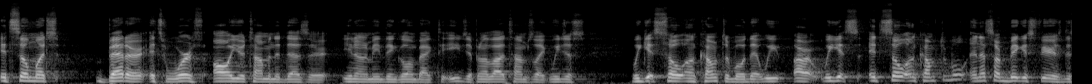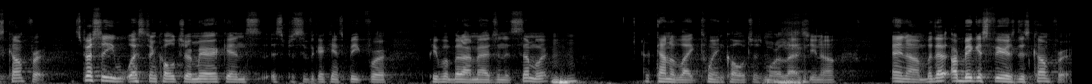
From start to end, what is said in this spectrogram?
it's so much better, it's worth all your time in the desert, you know what I mean, than going back to Egypt. And a lot of times like we just we get so uncomfortable that we are we get it's so uncomfortable and that's our biggest fear is discomfort especially western culture americans specific i can't speak for people but i imagine it's similar. Kind of like twin cultures more or less you know? And um but that, our biggest fear is discomfort.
